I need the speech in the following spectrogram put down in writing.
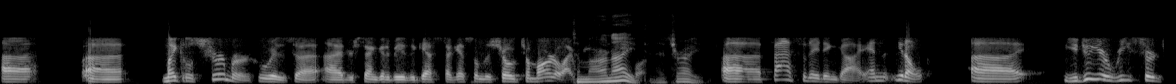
Uh, uh, Michael Shermer, who is, uh, I understand, going to be the guest, I guess, on the show tomorrow. Tomorrow night. That's right. Uh, fascinating guy. And, you know, uh, you do your research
